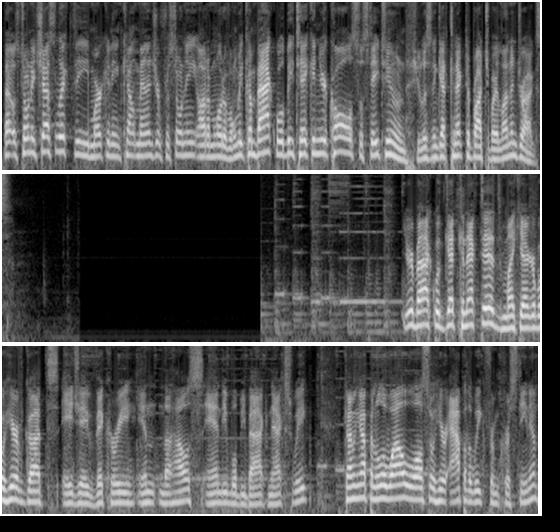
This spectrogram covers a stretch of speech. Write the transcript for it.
That was Tony Cheslick, the marketing account manager for Sony Automotive. When we come back, we'll be taking your calls, so stay tuned. You're listening to Get Connected, brought to you by London Drugs. You're back with Get Connected. Mike Agerbo here. I've got AJ Vickery in the house. Andy will be back next week. Coming up in a little while, we'll also hear App of the Week from Christina.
